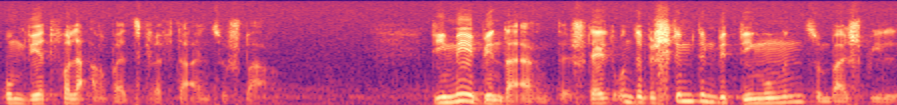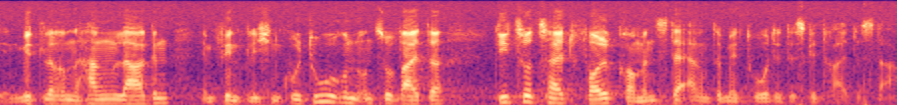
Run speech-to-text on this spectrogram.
um wertvolle Arbeitskräfte einzusparen. Die Mähbinderernte stellt unter bestimmten Bedingungen, zum Beispiel in mittleren Hanglagen, empfindlichen Kulturen usw., die zurzeit vollkommenste Erntemethode des Getreides dar.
